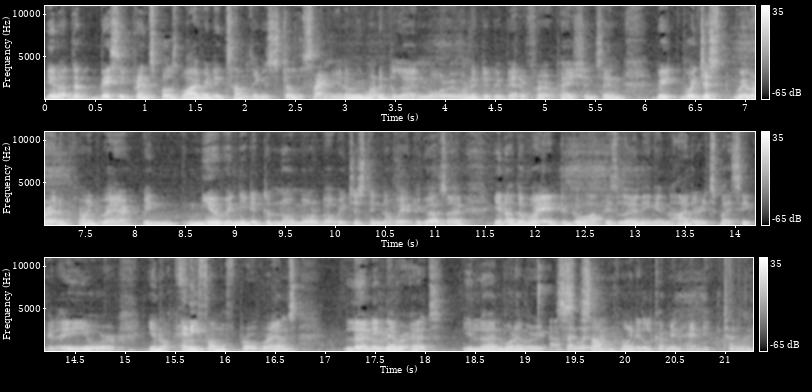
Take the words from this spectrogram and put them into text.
you know, the basic principles why we did something is still the same. You know, we wanted to learn more, we wanted to do better for our patients, and we, we just, we were at a point where we knew we needed to know more, but we just didn't know where to go. So, you know, the way to go up is learning, and either it's by CPD or, you know, any form of programs. Learning never hurts. You learn whatever, it's at some point it'll come in handy. totally.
